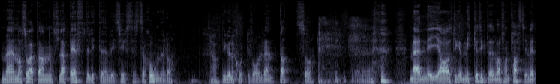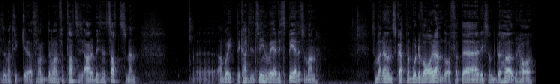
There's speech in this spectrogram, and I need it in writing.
Men man såg att han släpade efter lite i sista situationer då. Ja. Det gula kortet var väl väntat. Så. Eh, men jag tycker Micke tyckte det var fantastiskt. Jag vet inte om jag tycker alltså, det var en fantastisk arbetsinsats. Men uh, han var inte, kanske inte så involverad i spelet som man, som man önskar att han borde vara ändå. För att det är liksom, vi behöver ha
